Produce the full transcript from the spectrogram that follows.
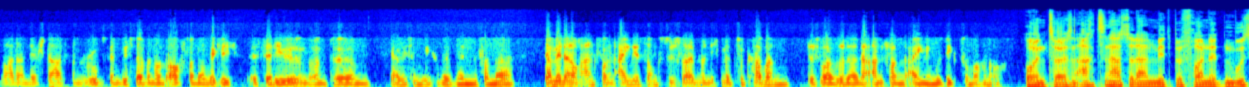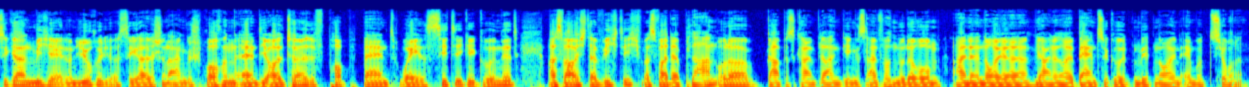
war dann der Start von Room 77 und auch von einer wirklich seriösen und, ähm, ja, wie soll man das nennen, von einer da haben wir dann auch angefangen, eigene Songs zu schreiben und nicht mehr zu covern. Das war so der, der Anfang, eigene Musik zu machen auch. Und 2018 hast du dann mit befreundeten Musikern, Michael und Juri, die hast du gerade schon angesprochen, äh, die Alternative Pop Band Whale City gegründet. Was war euch da wichtig? Was war der Plan oder gab es keinen Plan? Ging es einfach nur darum, eine neue, ja, eine neue Band zu gründen mit neuen Emotionen?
